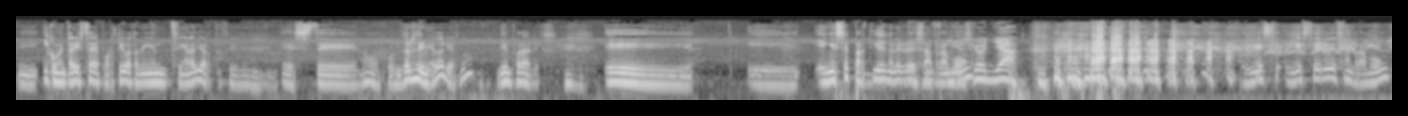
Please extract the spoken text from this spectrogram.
Y, y comentarista deportivo también en señal abierta. Sí, sí, Este, no, jugadores eliminatorios, ¿no? Bien por Alex. Eh, eh, en ese partido en el héroe de San Ramón, ya. en ese, en ese héroe de San Ramón,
